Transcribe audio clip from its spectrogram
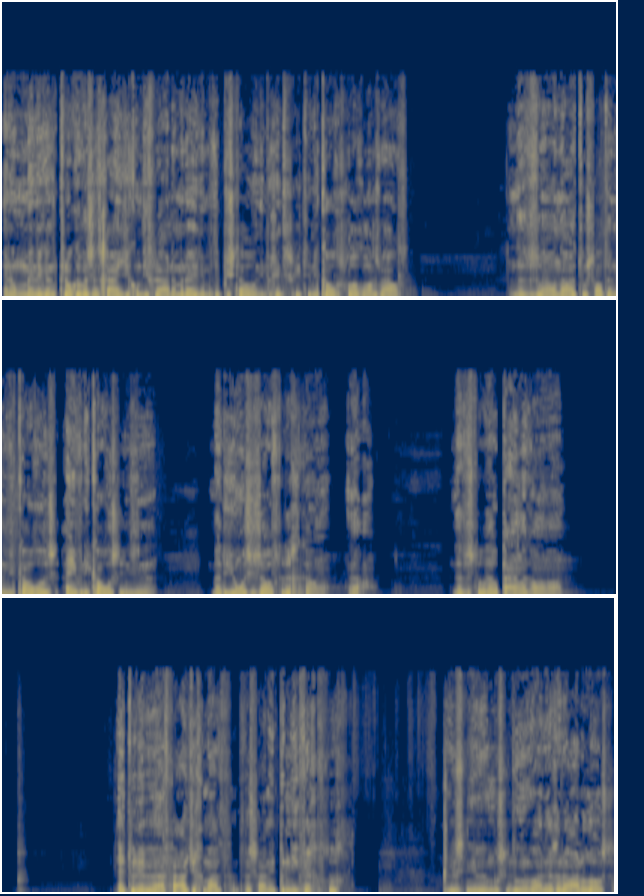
En op het moment dat ik aan het knokken was in het gaantje... komt die vrouw naar beneden met een pistool en die begint te schieten. En die kogels vlogen langs mijn hoofd. En dat was wel een nauwe toestand. En die kogel is, een van die kogels is in, bij de jongens in zijn hoofd terechtgekomen. Ja. Dat was toch heel pijnlijk allemaal. En toen hebben we een foutje gemaakt. We zijn in paniek weggevlucht. We wisten niet wat we moesten doen. We waren echt radeloos.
